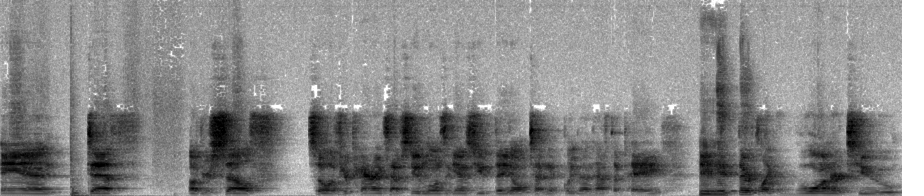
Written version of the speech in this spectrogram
and death of yourself. So if your parents have student loans against you, they don't technically then have to pay. It, Hmm. it, there's like one or two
